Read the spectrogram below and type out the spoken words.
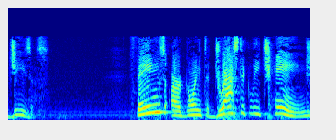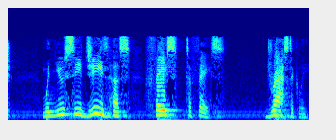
Jesus. Things are going to drastically change when you see Jesus face to face. Drastically.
